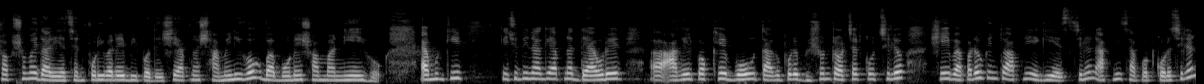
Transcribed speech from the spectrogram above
সবসময় দাঁড়িয়েছেন পরিবারের বিপদে, সে আপনার স্বামীরই হোক বা বোনের সম্মান নিয়েই হোক। এমনকি কিছুদিন আগে আপনার দেওরের আগের পক্ষের বউ তার উপরে ভীষণ টর্চার করছিল, সেই ব্যাপারেও কিন্তু আপনি এগিয়ে এসেছিলেন, আপনি সাপোর্ট করেছিলেন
